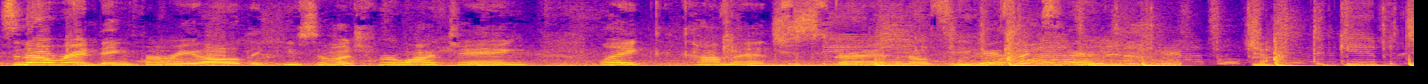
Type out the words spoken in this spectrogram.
So now we're ending for real. Thank you so much for watching. Like, comment, subscribe, and I'll see you guys next time.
